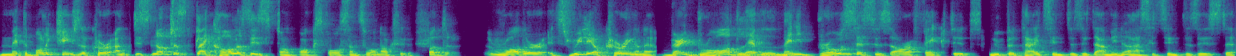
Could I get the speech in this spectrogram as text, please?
metabolic changes occur, and is not just glycolysis, OXPHOS and so on, but Rather, it's really occurring on a very broad level. Many processes are affected. Nucleotide synthesis, amino acid synthesis, the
